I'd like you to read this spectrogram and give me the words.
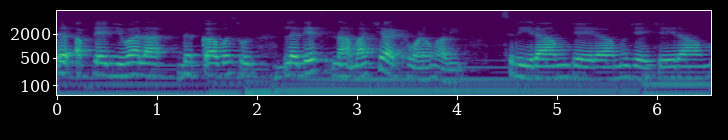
तर आपल्या जीवाला धक्का बसून लगेच नामाची आठवण व्हावी. श्रीराम जय राम जय जय राम.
